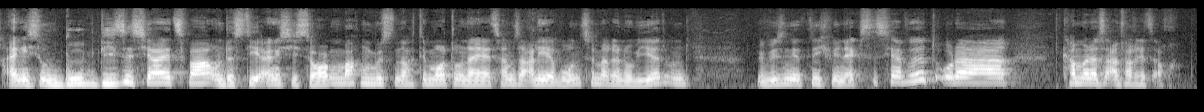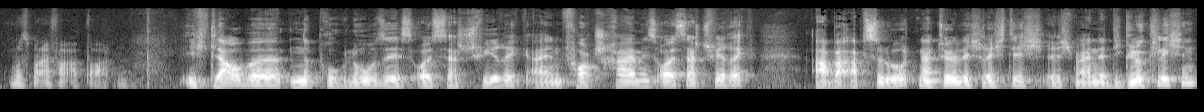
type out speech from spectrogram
eigentlich so ein Boom dieses Jahr jetzt war und dass die eigentlich sich Sorgen machen müssen nach dem Motto, naja, jetzt haben sie alle ihr Wohnzimmer renoviert und wir wissen jetzt nicht, wie nächstes Jahr wird? Oder kann man das einfach jetzt auch muss man einfach abwarten. Ich glaube, eine Prognose ist äußerst schwierig, ein Fortschreiben ist äußerst schwierig. Aber absolut, natürlich richtig. Ich meine, die Glücklichen,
